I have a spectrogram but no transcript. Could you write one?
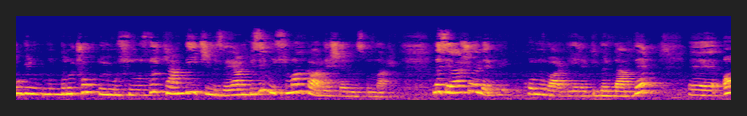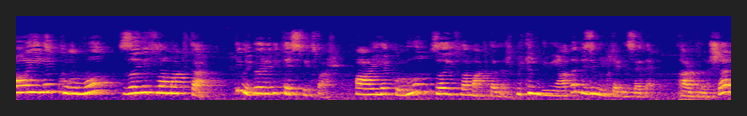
bugün bunu çok duymuşsunuzdur kendi içimizde yani bizim Müslüman kardeşlerimiz bunlar Mesela şöyle bir konu var diyelim ki gündemde. E, aile kurumu zayıflamakta. Değil mi? Böyle bir tespit var. Aile kurumu zayıflamaktadır. Bütün dünyada bizim ülkemizde de arkadaşlar.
